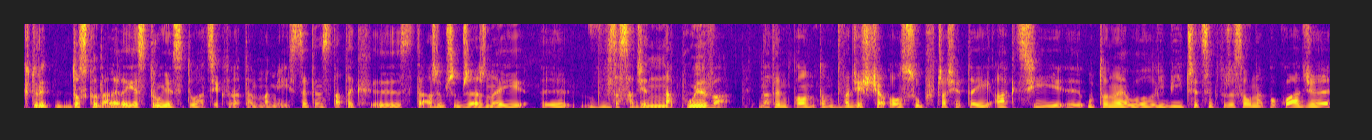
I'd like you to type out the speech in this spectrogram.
który doskonale rejestruje sytuację, która tam ma miejsce. Ten statek Straży Przybrzeżnej w zasadzie napływa na ten ponton. 20 osób w czasie tej akcji y, utonęło. Libijczycy, którzy są na pokładzie,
